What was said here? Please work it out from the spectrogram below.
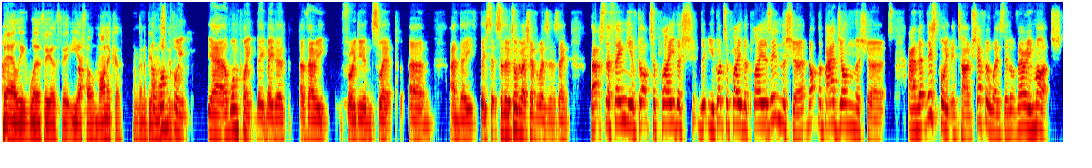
barely worthy of the EFL moniker. I'm going to be At honest. one with you. point, yeah, at one point they made a, a very Freudian slip, um, and they they said so they were talking about Sheffield Wednesday and saying that's the thing you've got to play the sh- that you've got to play the players in the shirt, not the badge on the shirt. And at this point in time, Sheffield Wednesday look very much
